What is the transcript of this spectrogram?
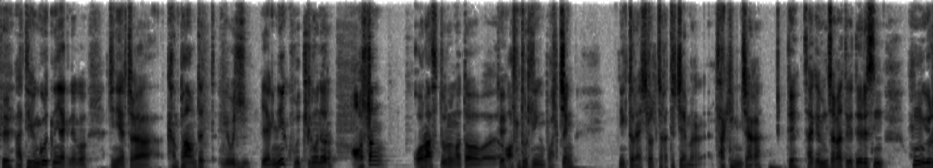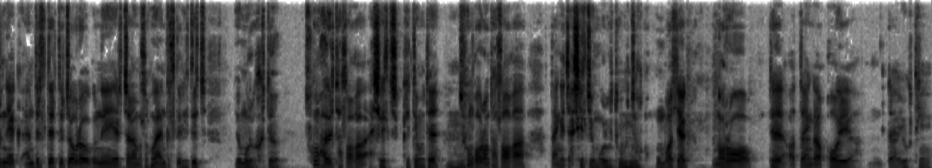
Тий. А тэгэнгүүт нь яг нөгөө чиний ярьж байгаа compounded гэвэл яг нэг хөдөлгөөнөөр олон 3-аас 4 одоо олон төрлийн булчин нэг дөр ажиллаулж байгаа тэр чинь амар цаг хэмнэж байгаа. Тий, цаг хэмнэж байгаа. Тэгээ дээрэс нь хүн ер нь яг амьдрал дээр тэр жовро өгнө ярьж байгаа юм бол хүн амьдрал дээр хизээч юм өргөхдөө зөвхөн хоёр толгоогоо ашиглаж гэдэг юм те. Зөвхөн гурван толгоогоо одоо ингэж ашиглаж юм өргөдгөө гэж байгаа. Хүн бол яг нуруу те одоо ингээ гуй одоо юу гэдгийг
